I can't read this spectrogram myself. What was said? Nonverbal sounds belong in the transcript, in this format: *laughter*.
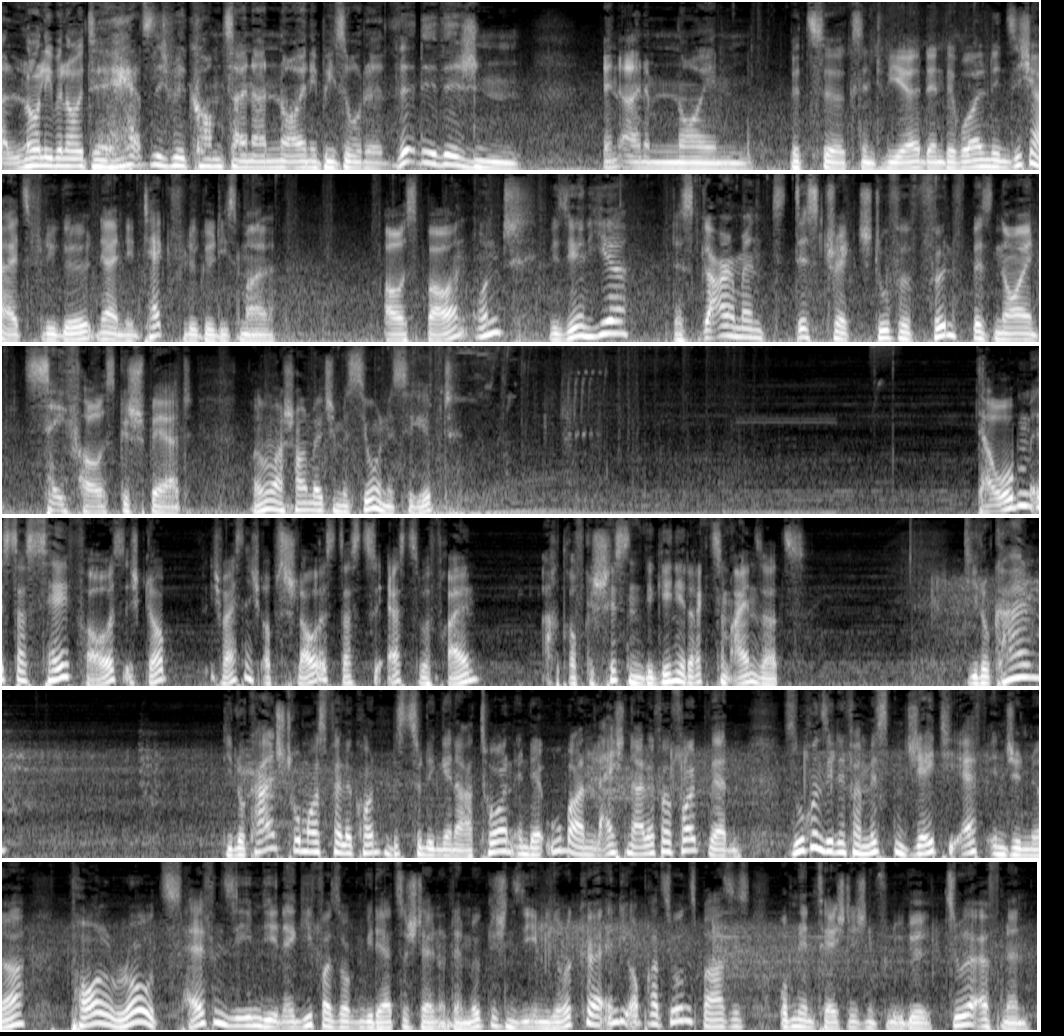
Hallo liebe Leute, herzlich willkommen zu einer neuen Episode The Division. In einem neuen Bezirk sind wir, denn wir wollen den Sicherheitsflügel, ja, den Tech-Flügel diesmal ausbauen. Und wir sehen hier das Garment District Stufe 5 bis 9 Safe House gesperrt. Wollen wir mal schauen, welche Missionen es hier gibt. Da oben ist das Safe House. Ich glaube, ich weiß nicht, ob es schlau ist, das zuerst zu befreien. Ach, drauf geschissen. Wir gehen hier direkt zum Einsatz. Die lokalen die lokalen Stromausfälle konnten bis zu den Generatoren in der U-Bahn-Leichenhalle verfolgt werden. Suchen Sie den vermissten JTF-Ingenieur Paul Rhodes. Helfen Sie ihm, die Energieversorgung wiederherzustellen und ermöglichen Sie ihm die Rückkehr in die Operationsbasis, um den technischen Flügel zu eröffnen.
